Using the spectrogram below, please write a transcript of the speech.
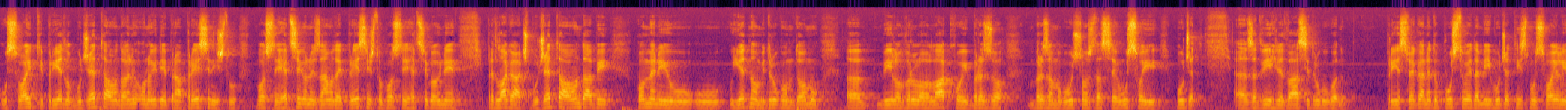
usvojiti prijedlog budžeta, onda ono, ono ide prema predsjedništvu Bosne i Hercegovine. Znamo da je predsjedništvo Bosne i Hercegovine predlagač budžeta, onda bi po meni u, u jednom i drugom domu uh, bilo vrlo lako i brzo, brza mogućnost da se usvoji budžet uh, za 2022. godinu. Prije svega nedopustivo je da mi budžet nismo usvojili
